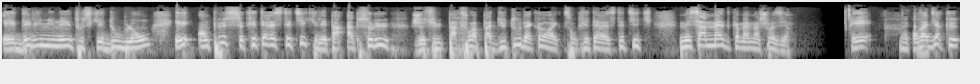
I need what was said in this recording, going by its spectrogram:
et d'éliminer tout ce qui est doublon. Et en plus, ce critère esthétique, il n'est pas absolu. Je suis parfois pas du tout d'accord avec son critère esthétique, mais ça m'aide quand même à choisir. Et on va dire que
